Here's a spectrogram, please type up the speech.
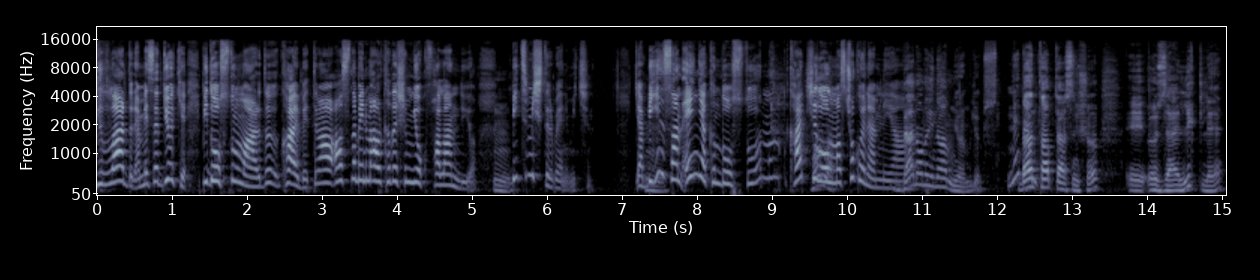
yıllardır. Yani mesela diyor ki bir dostum vardı kaybettim. Aa, aslında benim arkadaşım yok falan diyor. Bitmiştir benim için. Ya bir insan en yakın dostluğunun kaç yıl Vallahi olması çok önemli ya. Ben ona inanmıyorum biliyor musun? Neden? Ben tam tersini düşünüyorum. Ee, özellikle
